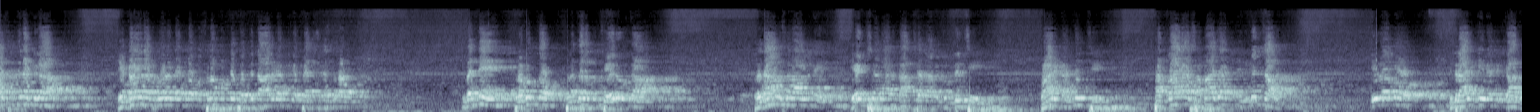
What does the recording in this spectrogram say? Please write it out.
ఆశించినట్టుగా ఎక్కడైనా గోడ ఎక్కడ ముసలం ఉంటే పొద్దున్న ఆరు గంటలకి పెన్షన్ ఇస్తున్నాడు ఇవన్నీ ప్రభుత్వం ప్రజలకు చేరువుగా ప్రజావసరాలని ఏ క్షణాలు గుర్తించి వారికి అందించి తద్వారా సమాజాన్ని నిర్మించాలి. ఈరోజు ఇది రాజకీయ వేదిక కాదు.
